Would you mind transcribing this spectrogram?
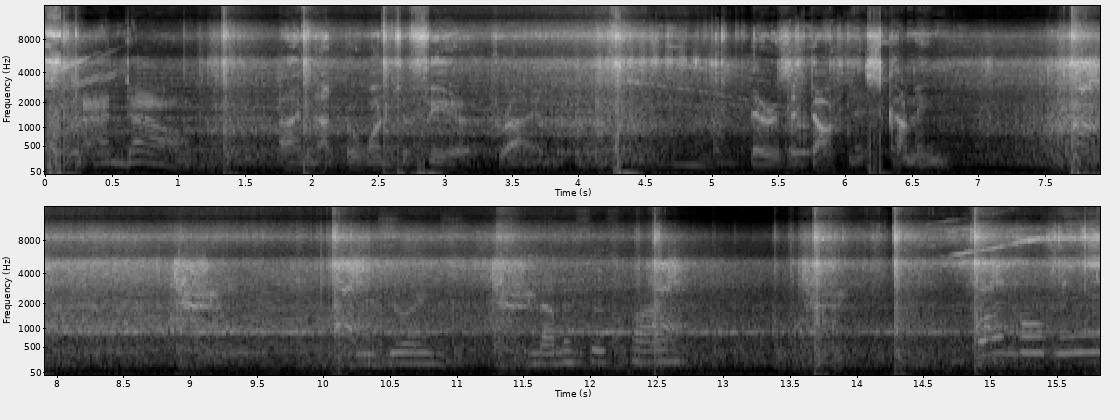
Stand down. I'm not the one to fear, Prime. There is a darkness coming. Nemesis Prime. Bumblebee!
